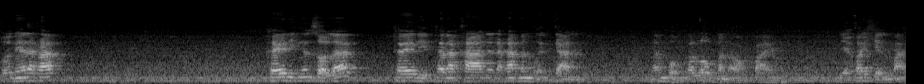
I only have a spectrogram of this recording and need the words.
ตัวนี้นะครับ เครดิตเงินสดและ เครดิตธนาคารเนี่ยนะครับ มันเหมือนกันนั้นผมก็ลบมันออกไป เดี๋ยวค่อยเขียนใหม่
